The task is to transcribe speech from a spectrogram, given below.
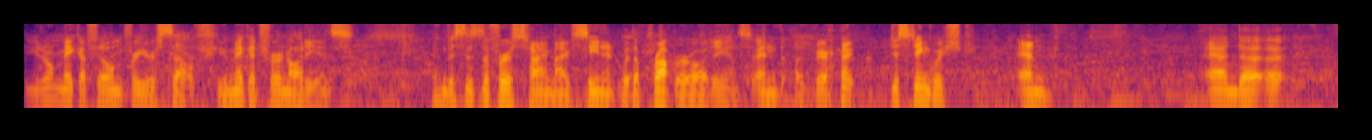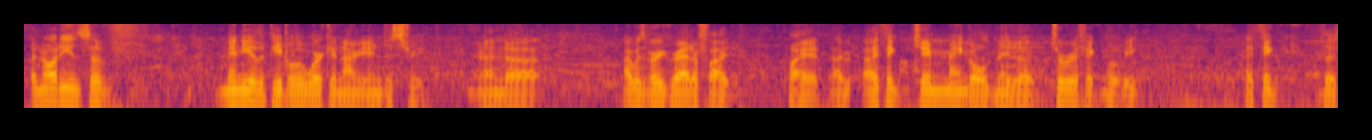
You don't make a film for yourself, you make it for an audience. And this is the first time I've seen it with a proper audience and a very distinguished and and uh, uh, an audience of many of the people who work in our industry. And uh, I was very gratified by it. I, I think Jim Mangold made a terrific movie. I think the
